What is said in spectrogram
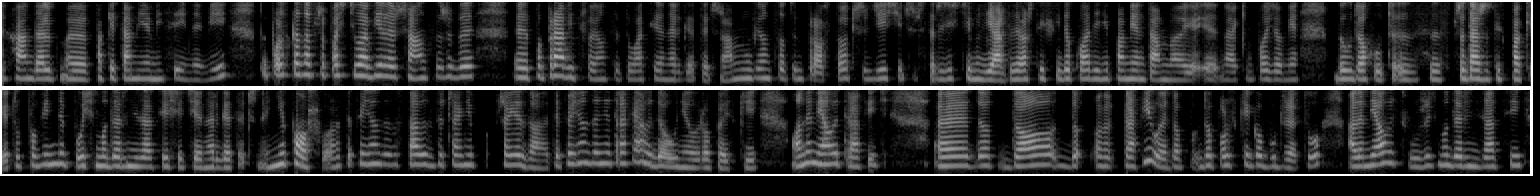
handel e, pakietami emisyjnymi, to Polska zaprzepaściła wiele szans, żeby poprawić swoją sytuację energetyczną. Mówiąc o tym prosto, 30 czy 40 miliardów, ja w tej chwili dokładnie nie pamiętam na jakim poziomie był dochód z sprzedaży tych pakietów, powinny pójść w modernizację sieci energetycznej. Nie poszło, ale te pieniądze zostały zwyczajnie przejedzone. Te pieniądze nie trafiały do Unii Europejskiej. One miały trafić e, do, do, do trafiły do, do polskiego budżetu, ale miały służyć modernizacji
